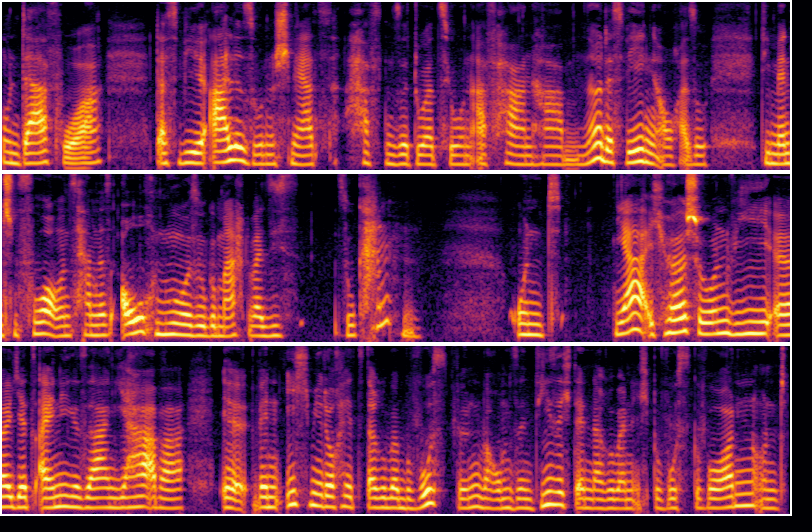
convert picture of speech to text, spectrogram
und davor, dass wir alle so eine schmerzhaften Situation erfahren haben. Ne? Deswegen auch, also die Menschen vor uns haben das auch nur so gemacht, weil sie es so kannten. Und ja, ich höre schon, wie äh, jetzt einige sagen, ja, aber äh, wenn ich mir doch jetzt darüber bewusst bin, warum sind die sich denn darüber nicht bewusst geworden und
